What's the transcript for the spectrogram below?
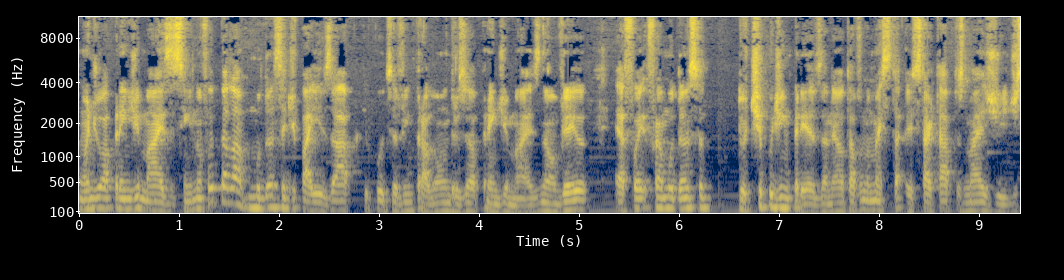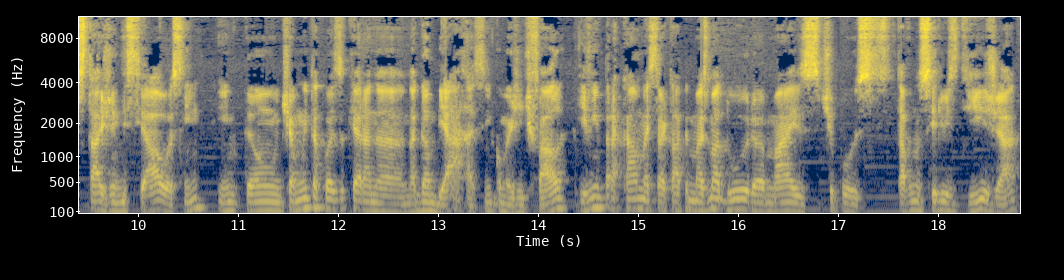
onde eu aprendi mais assim. Não foi pela mudança de país, ah, porque putz, eu vim para Londres eu aprendi mais. Não, veio é, foi foi a mudança do tipo de empresa, né? Eu estava numa startups mais de, de, estágio inicial, assim, então tinha muita coisa que era na, na gambiarra, assim, como a gente fala, e vim para cá uma startup mais madura, mais, tipo, estava no Series D já,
